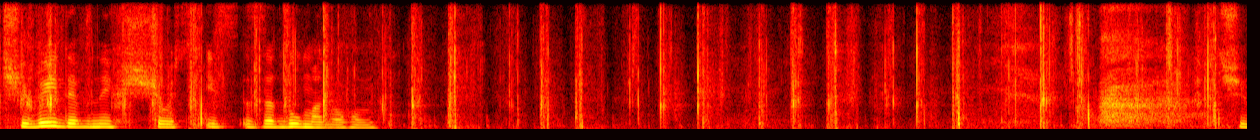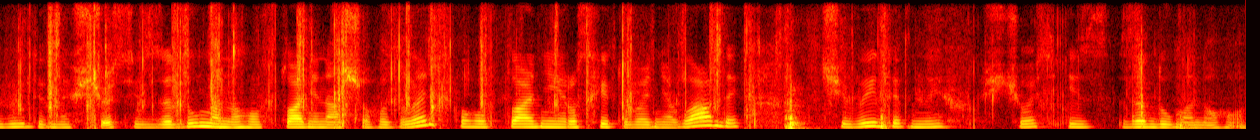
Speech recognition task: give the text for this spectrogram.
Чи вийде в них щось із задуманого? Чи вийде в них щось із задуманого в плані нашого Зеленського, в плані розхитування влади? Чи вийде в них щось із задуманого?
